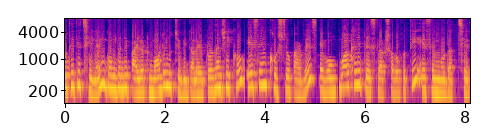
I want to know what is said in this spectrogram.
অতিথি ছিলেন গোমদন্ডি পাইলট মডেল উচ্চ বিদ্যালয়ের প্রধান শিক্ষক এস এম খসরু পারভেজ এবং বলখালী প্রেস ক্লাব সভাপতি এস এম মোদাচ্ছের।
